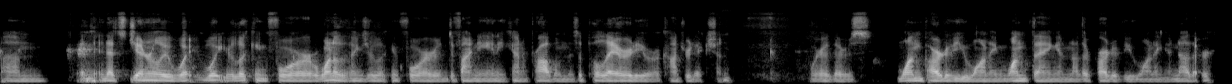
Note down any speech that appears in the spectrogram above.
um, and, and, that's generally what what you're looking for. Or one of the things you're looking for in defining any kind of problem is a polarity or a contradiction, where there's one part of you wanting one thing and another part of you wanting another.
